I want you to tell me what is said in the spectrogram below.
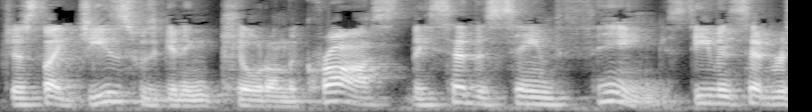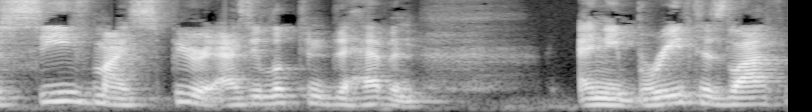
just like Jesus was getting killed on the cross, they said the same thing. Stephen said, Receive my spirit. As he looked into heaven and he breathed his last,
